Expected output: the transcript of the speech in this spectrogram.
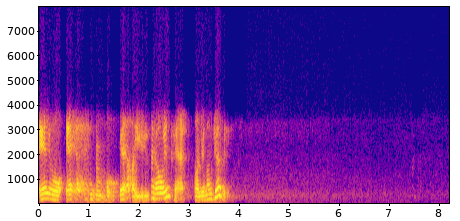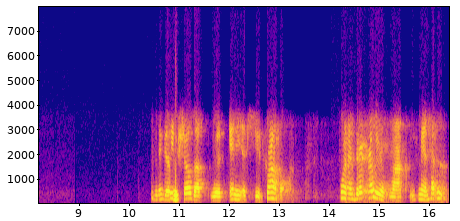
annual abnormal values no impact on your longevity. Who shows up with any acute problem. For an earlier remark, this man hasn't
